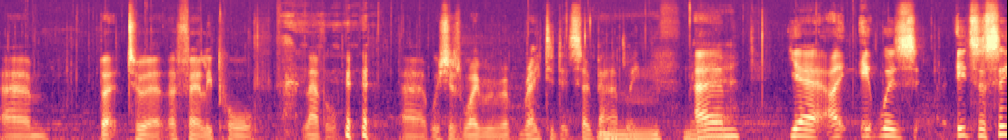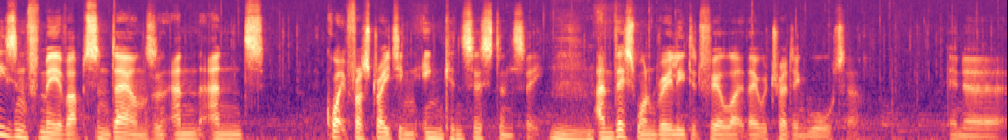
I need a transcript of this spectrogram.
um, but to a, a fairly poor level, uh, which is why we rated it so badly. yeah. Um, yeah, I, it was. It's a season for me of ups and downs, and and, and quite frustrating inconsistency. And this one really did feel like they were treading water in a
